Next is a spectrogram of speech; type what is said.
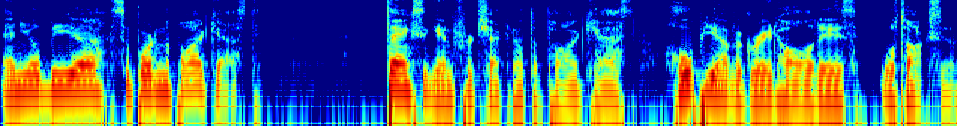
and you'll be uh, supporting the podcast. Thanks again for checking out the podcast. Hope you have a great holidays. We'll talk soon.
